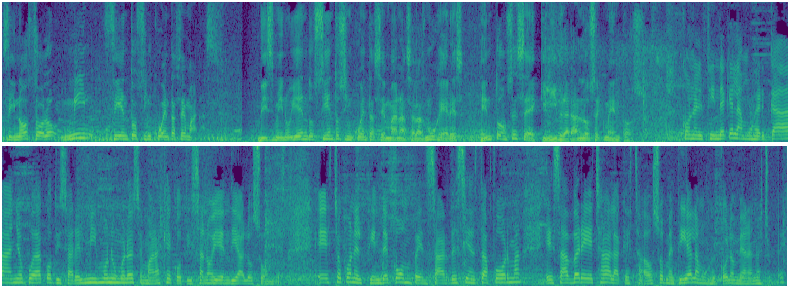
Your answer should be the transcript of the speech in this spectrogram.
sino solo 1.150 semanas. Disminuyendo 150 semanas a las mujeres, entonces se equilibrarán los segmentos. Con el fin de que la mujer cada año pueda cotizar el mismo número de semanas que cotizan hoy en día los hombres. Esto con el fin de compensar de cierta forma esa brecha a la que ha estado sometida la mujer colombiana en nuestro país.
